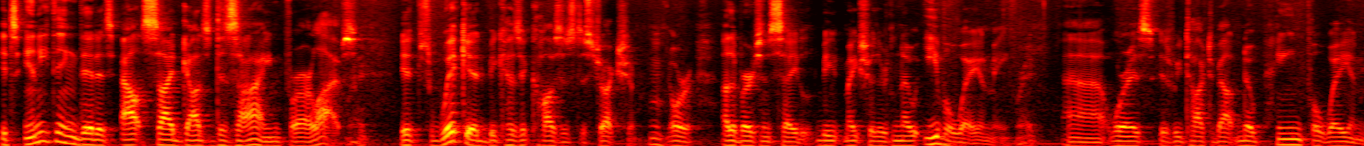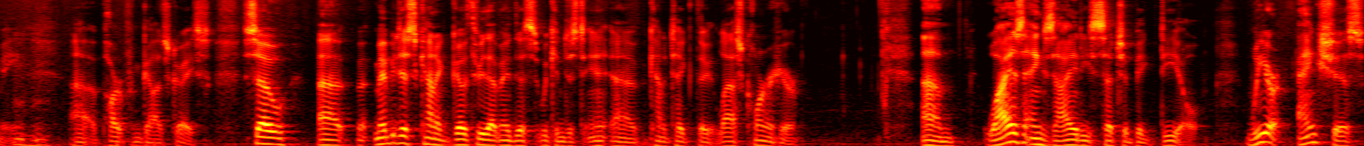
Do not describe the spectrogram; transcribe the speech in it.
It's anything that is outside God's design for our lives. Right it's wicked because it causes destruction. Mm. Or other versions say, be, make sure there's no evil way in me. Right. Uh, whereas, as we talked about, no painful way in me mm-hmm. Uh, apart from God's grace. So uh, maybe just kind of go through that. Maybe this we can just uh, kind of take the last corner here. Um, why is anxiety such a big deal? We are anxious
